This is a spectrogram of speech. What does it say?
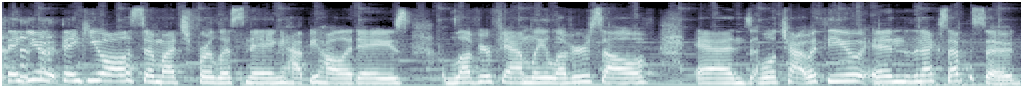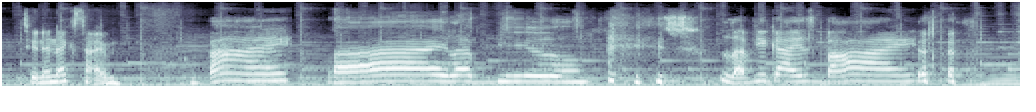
thank you. Thank you all so much for listening. Happy holidays. Love your family, love yourself. And we'll chat with you in the next episode. Tune in next time. Bye. Bye. Love you. Love you guys. Bye.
